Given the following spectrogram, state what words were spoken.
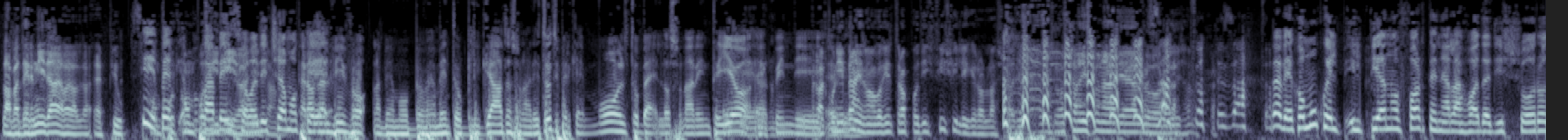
la paternità è più Sì, compo- perché vabbè, compositiva, insomma, diciamo Però che dal vivo l'abbiamo ovviamente obbligato a suonare tutti perché è molto bello suonare in trio È vero. e quindi... Però alcuni brani sono così troppo difficili che l'ho lasciati, l'ho lasciati suonare a loro. diciamo. esatto. Vabbè, comunque il, il pianoforte nella roda di Scioro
